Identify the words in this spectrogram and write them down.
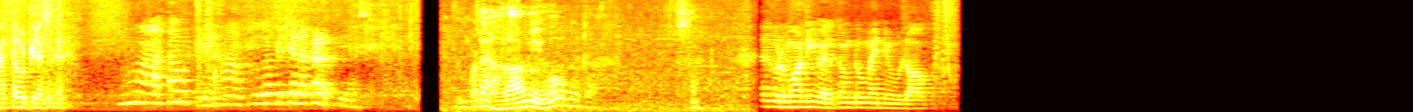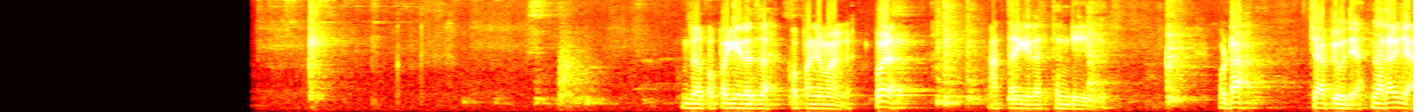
आता उठल्यास का? हा बड़ा हरामी हो बेटा. Good morning welcome to my new blog जा पप्पा गेल्यात जा पप्पाच्या माग. पळ. आता गेल्यात थंडी. उठा. चहा पिऊ द्या. झाला का चहा?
